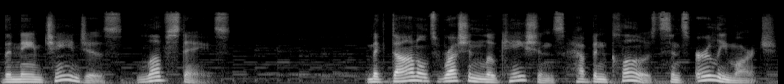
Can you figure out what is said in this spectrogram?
the name changes, love stays. McDonald's Russian locations have been closed since early March,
